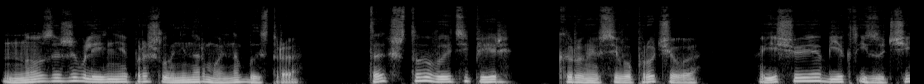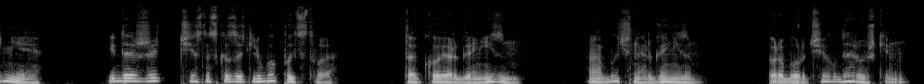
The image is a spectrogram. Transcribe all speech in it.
Но заживление прошло ненормально быстро. Так что вы теперь, кроме всего прочего, еще и объект изучения и даже, честно сказать, любопытства. Такой организм, обычный организм, пробурчал Дорожкин.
